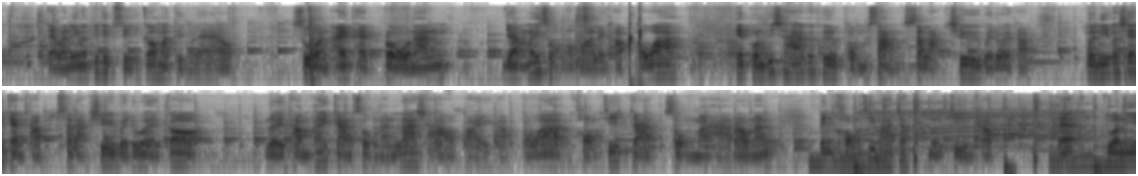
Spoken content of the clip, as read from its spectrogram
16 แต่วันนี้วันที่ 14 ก็มาถึงแล้ว ส่วน iPad Pro นั้นยังไม่ส่งออกมาเลยครับ เพราะว่าเหตุผลที่ช้าก็คือผมสั่งสลักชื่อไปด้วยครับ ตัวนี้ก็เช่นกันครับ สลักชื่อไปด้วยก็ เลยทำให้การส่งนั้นล่าช้าออกไปครับ เพราะว่าของที่จะส่งมาหาเรานั้น เป็นของที่มาจากเมืองจีนครับ และตัวนี้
